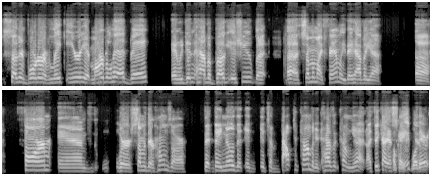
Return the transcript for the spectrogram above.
southern border of Lake Erie at Marblehead Bay, and we didn't have a bug issue. But uh, some of my family they have a uh, uh, farm and where some of their homes are that they know that it, it's about to come, but it hasn't come yet. I think I escaped. Okay, well, they're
